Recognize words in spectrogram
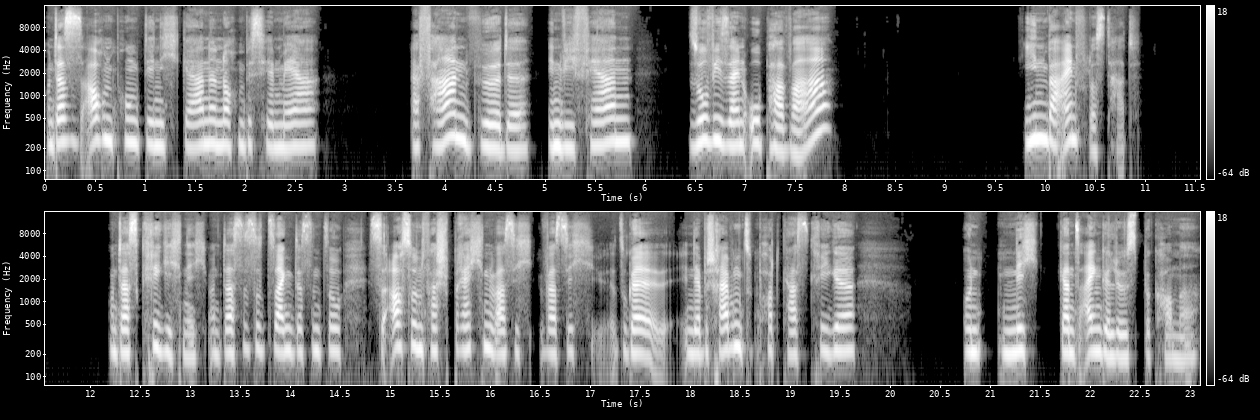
Und das ist auch ein Punkt, den ich gerne noch ein bisschen mehr erfahren würde, inwiefern so wie sein Opa war, ihn beeinflusst hat. Und das kriege ich nicht. Und das ist sozusagen, das sind so, ist auch so ein Versprechen, was ich, was ich sogar in der Beschreibung zum Podcast kriege und nicht ganz eingelöst bekomme.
